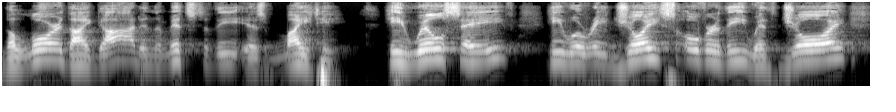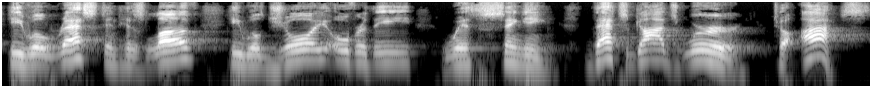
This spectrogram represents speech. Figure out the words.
The Lord thy God in the midst of thee is mighty. He will save. He will rejoice over thee with joy. He will rest in his love. He will joy over thee with singing. That's God's word to us,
